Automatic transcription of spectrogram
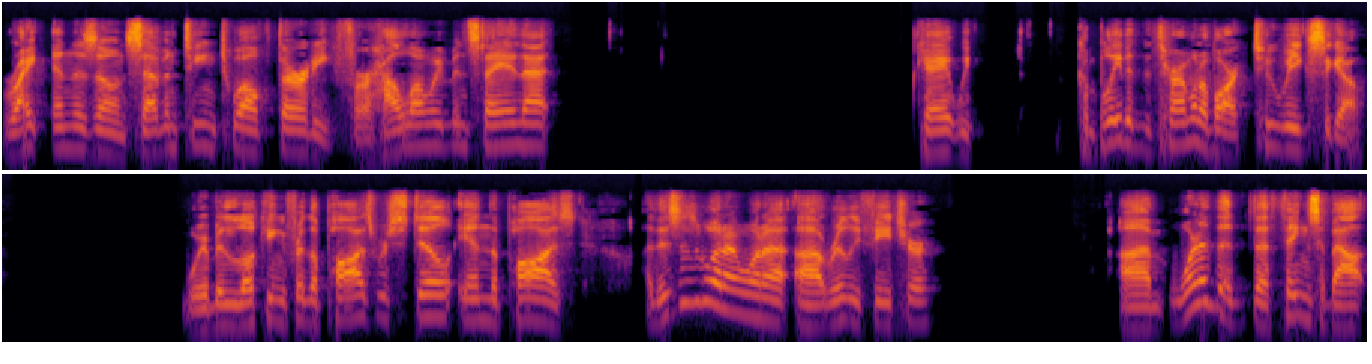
Right in the zone 17 12 30 for how long we've been saying that? Okay we completed the terminal bar two weeks ago. We've been looking for the pause. We're still in the pause. This is what i want to uh, really feature. Um, one of the, the things about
